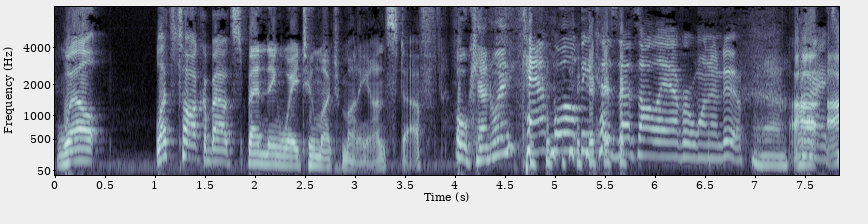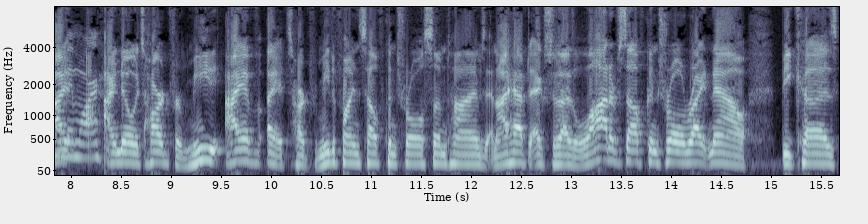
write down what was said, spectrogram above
Well, let's talk about spending way too much money on stuff. Oh, can we? Can't well because that's all I ever want to do. Yeah. All right, tell I, me more. I know it's hard for me. I have it's hard for me to find self control sometimes, and I have to exercise a lot of self control right now because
